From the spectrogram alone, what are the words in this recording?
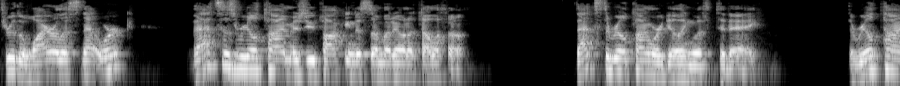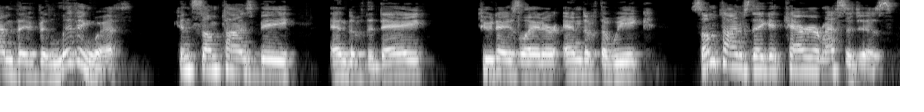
through the wireless network, that's as real time as you talking to somebody on a telephone. That's the real time we're dealing with today. The real time they've been living with can sometimes be end of the day, two days later, end of the week. Sometimes they get carrier messages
